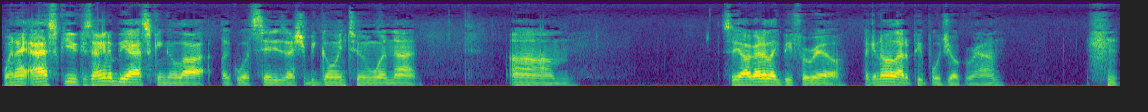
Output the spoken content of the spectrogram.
when I ask you, because I'm gonna be asking a lot, like what cities I should be going to and whatnot. Um, so y'all gotta like be for real. Like I know a lot of people joke around, but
